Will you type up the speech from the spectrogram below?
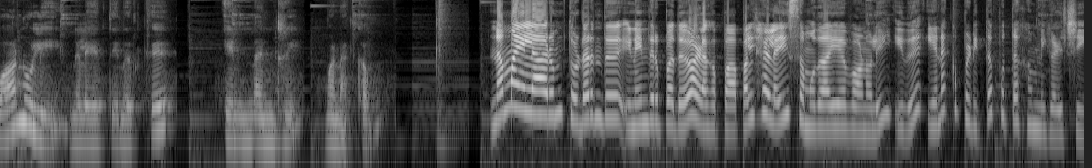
வானொலி நிலையத்தினருக்கு என் நன்றி வணக்கம். நம்ம எல்லாரும் தொடர்ந்து இணைந்திருப்பது அழகப்பா பல்கலை சமுதாய வானொலி. இது எனக்கு பிடித்த புத்தகம் நிகழ்ச்சி.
